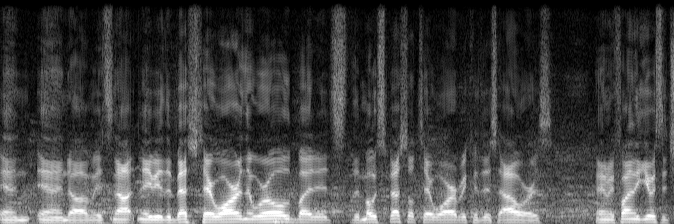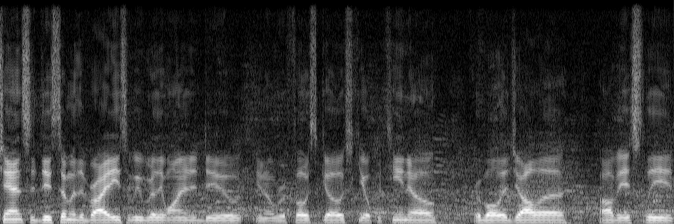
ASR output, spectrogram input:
And, and um, it's not maybe the best terroir in the world, but it's the most special terroir because it's ours. And we finally gave us a chance to do some of the varieties that we really wanted to do. You know, Refosco, Schioppettino, Ribolla Gialla, obviously,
